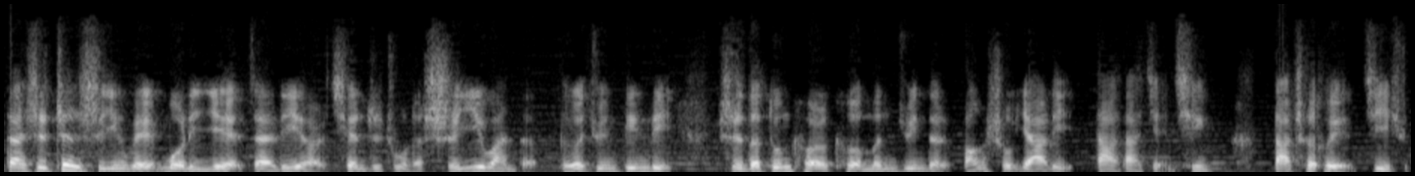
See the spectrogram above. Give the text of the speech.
但是正是因为莫里涅在里尔牵制住了十一万的德军兵力，使得敦刻尔克盟军的防守压力大大减轻，大撤退继续。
